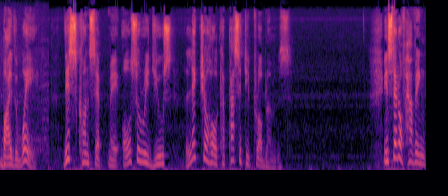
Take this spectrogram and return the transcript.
by the way, this concept may also reduce lecture hall capacity problems. Instead of having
